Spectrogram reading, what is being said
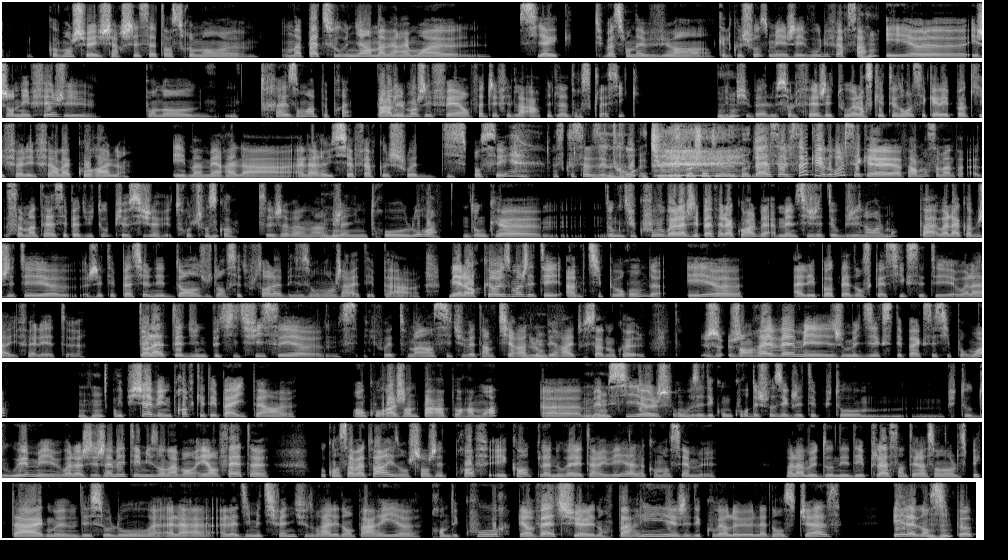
comment je suis allée chercher cet instrument. euh, on n'a pas de souvenir, ma mère et moi, a, tu vois, si on a vu un, quelque chose, mais j'ai voulu faire ça. Mhm. Et, et j'en ai fait j'ai, pendant 13 ans à peu près. Parallèlement, j'ai fait, en fait, j'ai fait de la harpe et de la danse classique. Et Mhm. puis bah, le solfège et tout. Alors ce qui était drôle, c'est qu'à l'époque, il fallait faire la chorale. Et ma mère, elle a, elle a réussi à faire que je sois dispensée parce que ça faisait trop. Ah, tu voulais pas chanter à l'époque? Bah, c'est ça qui est drôle, c'est qu'apparemment ça m'intér- ça m'intéressait pas du tout. Puis aussi, j'avais trop de choses, Mhm. quoi. J'avais un, un Mhm. planning trop lourd. Donc, euh, donc du coup, voilà, j'ai pas fait la chorale, bah, même si j'étais obligée normalement. Pas, voilà, comme j'étais euh, j'étais passionnée de danse, je dansais tout le temps à la maison, j'arrêtais pas. Mais alors, curieusement, j'étais un petit peu ronde. Et euh, à l'époque, la danse classique, c'était, voilà, il fallait être euh, dans la tête d'une petite fille, c'est euh, il faut être mince, si tu veux être un petit rat de Mhm. l'opéra et tout ça. Donc, je- j'en rêvais, mais je me disais que c'était pas accessible pour moi. Mhm. Et puis j'avais une prof qui était pas hyper encourageante par rapport à moi, Euh, Mhm. même si euh, on faisait des concours, des choses et que j'étais plutôt mm, plutôt douée, mais voilà, j'ai jamais été mise en avant. Et en fait, euh, au conservatoire, ils ont changé de prof et quand la nouvelle est arrivée, elle a commencé à me voilà, me donner des places intéressantes dans le spectacle, me- des solos. Elle a, elle a dit, mais Tiffany, tu devrais aller dans Paris, prendre des cours. Et en fait, je suis allée dans Paris et j'ai découvert le- la danse jazz et la danse Mhm. hip-hop.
